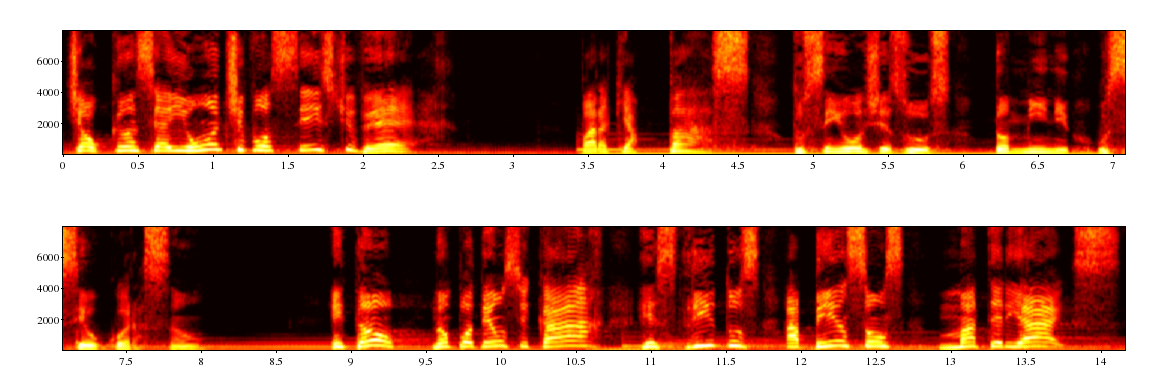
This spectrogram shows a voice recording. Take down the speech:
te alcance aí onde você estiver, para que a paz do Senhor Jesus domine o seu coração. Então, não podemos ficar restritos a bênçãos materiais.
